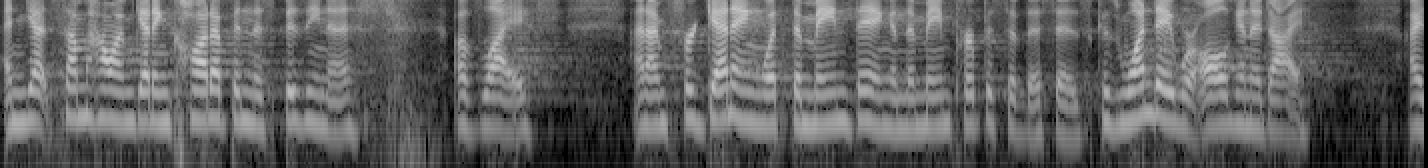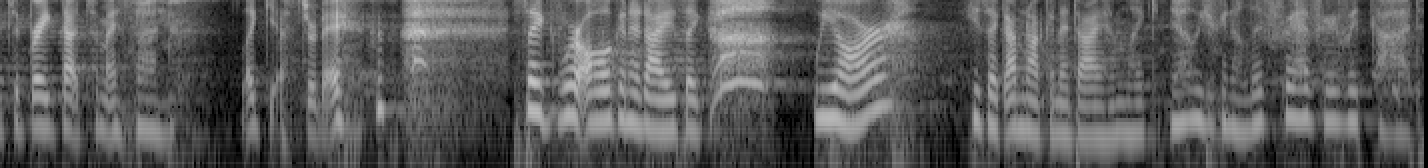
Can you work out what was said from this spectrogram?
And yet somehow I'm getting caught up in this busyness of life and I'm forgetting what the main thing and the main purpose of this is because one day we're all going to die. I had to break that to my son like yesterday. it's like we're all going to die. He's like, "We are?" He's like, "I'm not going to die." I'm like, "No, you're going to live forever with God."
